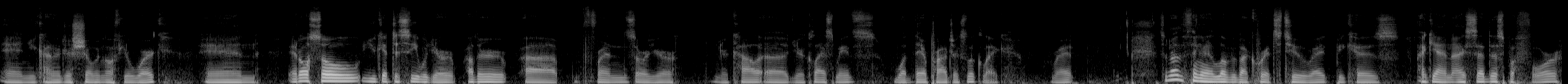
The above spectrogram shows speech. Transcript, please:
And you're kind of just showing off your work. And it also you get to see what your other uh, friends or your your col- uh, your classmates what their projects look like right? It's another thing i love about crits too right? Because again i said this before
